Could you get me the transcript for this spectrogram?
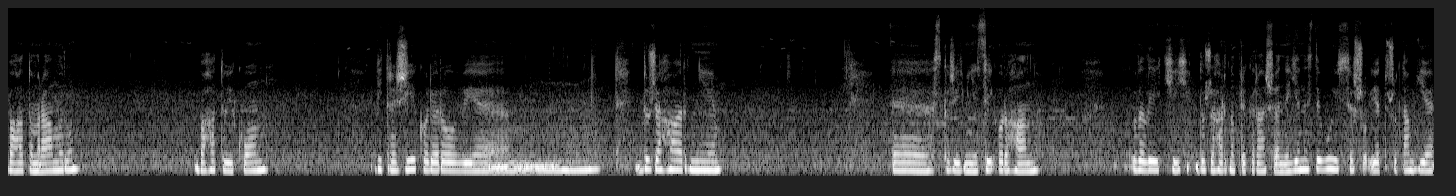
Багато мрамору, багато ікон, вітражі кольорові, ем, дуже гарні. Е, скажіть мені, цей орган великий, дуже гарно прикрашений. Я не здивуюся, що, що там є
